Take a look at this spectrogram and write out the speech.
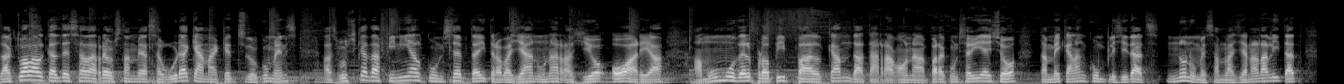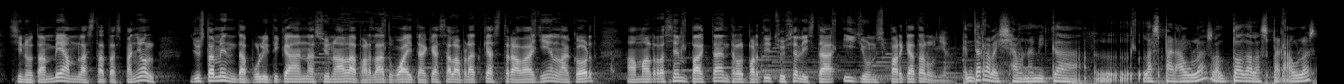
L'actual alcaldessa de Reus també assegura que amb aquests documents es busca definir el concepte i treballar en una regió o àrea amb un model propi pel Camp de Tarragona. Per aconseguir això també calen complicitats, no només amb la Generalitat, sinó també amb l'estat espanyol. Justament de política nacional ha parlat Guaita, que ha celebrat que es treballi en l'acord amb el recent pacte entre el Partit Socialista i Junts per Catalunya. Hem de rebaixar una mica les paraules, el to de les paraules,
